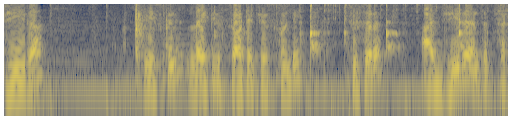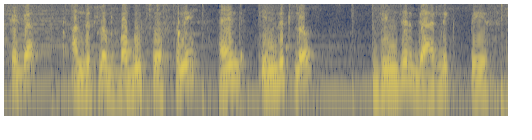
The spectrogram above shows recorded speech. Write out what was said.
జీరా వేసుకొని లైట్గా సాటే చేసుకోండి. చూసారా? ఆ జీరా ఎంత చక్కగా అందుట్లో బబుల్స్ వస్తున్నాయి. అండ్ ఇందుట్లో జింజర్ గార్లిక్ పేస్ట్.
